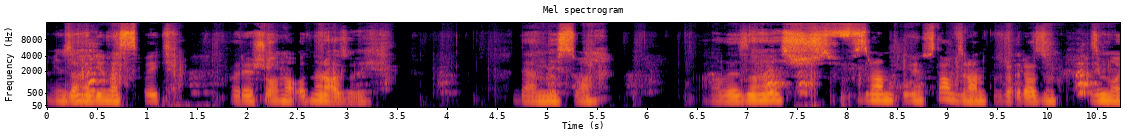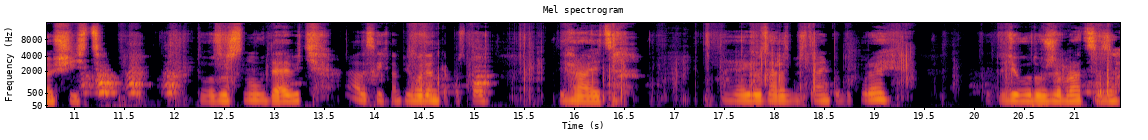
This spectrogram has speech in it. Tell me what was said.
Він взагалі в нас спить, перейшов на одноразовий денний сон. Але за... зранку він встав зранку разом зі мною в 6. То заснув 9. Але скільки там півгодинки поспав і грається. А я йду зараз быстренько до курей. І тоді буду вже братися за,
